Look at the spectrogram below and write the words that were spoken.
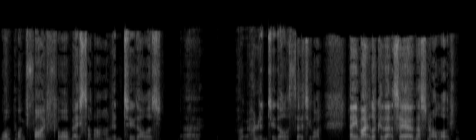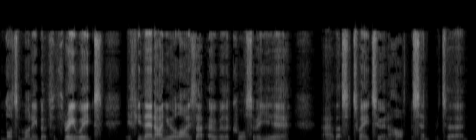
1.54 based on our $102 uh, $102.31. Now you might look at that and say, oh, that's not a lot, lot of money, but for three weeks, if you then annualize that over the course of a year, uh, that's a 22.5% return.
